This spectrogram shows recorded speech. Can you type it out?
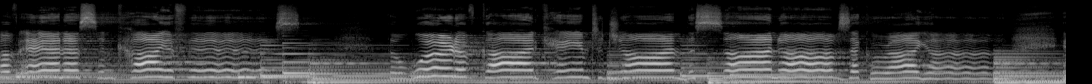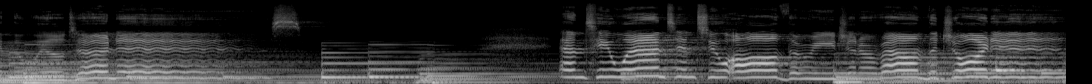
of Annas and Caiaphas, God came to John, the son of Zechariah, in the wilderness. And he went into all the region around the Jordan,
